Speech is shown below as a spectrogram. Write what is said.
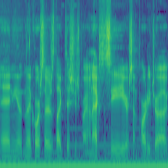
and you know, and of course, there's like this. She was probably on ecstasy or some party drug.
